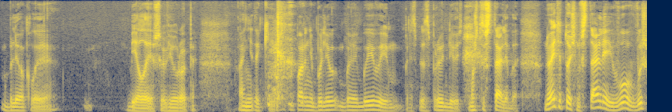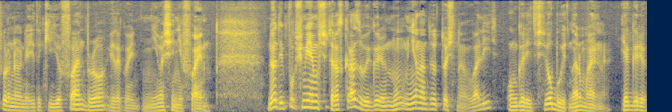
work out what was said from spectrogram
блеклые белые, что в Европе. Они такие, парни были, были боевые, в принципе, за справедливость. Может, и встали бы. Но эти точно встали, его вышвырнули, и такие, you're fine, bro. Я такой, не, вообще не fine. Ну, это, в общем, я ему все это рассказываю и говорю, ну, мне надо точно валить. Он говорит, все будет нормально. Я говорю,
